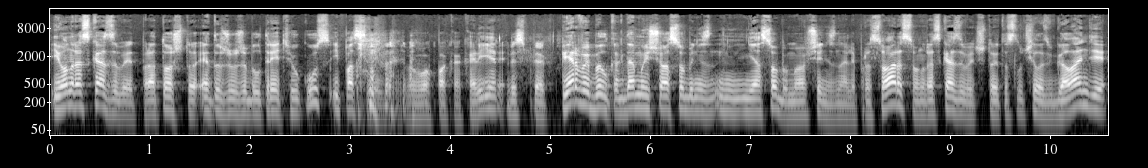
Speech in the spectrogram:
и он рассказывает про то, что это же уже был третий укус и последний в его пока карьере. Респект. Первый был, когда мы еще особо не, не особо, мы вообще не знали про Суареса. Он рассказывает, что это случилось в Голландии.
